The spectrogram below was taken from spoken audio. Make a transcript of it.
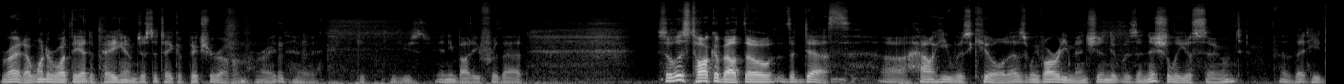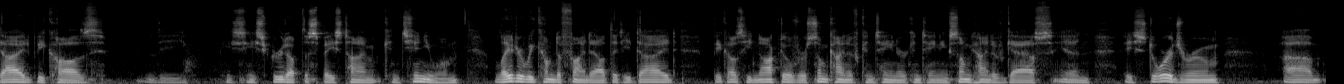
Right. I wonder what they had to pay him just to take a picture of him. Right. uh, get, use anybody for that. So let's talk about though the death, uh, how he was killed. As we've already mentioned, it was initially assumed uh, that he died because the he, he screwed up the space-time continuum. Later, we come to find out that he died because he knocked over some kind of container containing some kind of gas in a storage room. Um,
